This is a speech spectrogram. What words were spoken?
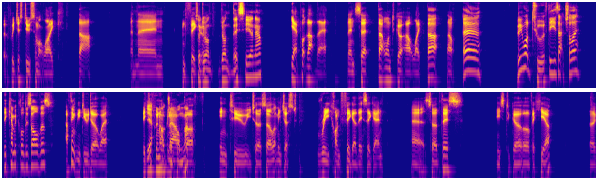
But if we just do something like that, and then configure. so do you, want, do you want this here now? yeah, put that there. Then set that one to go out like that. Now, uh, do we want two of these actually? The chemical dissolvers? I think we do, don't we? Because Yeah, we're not going to have on that. both into each other. So let me just reconfigure this again. Uh, so this needs to go over here. So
